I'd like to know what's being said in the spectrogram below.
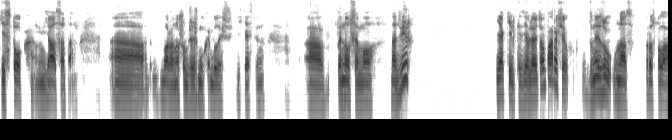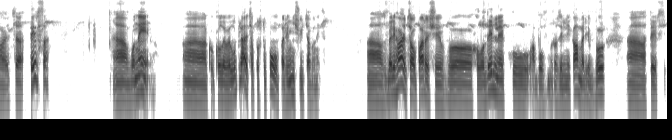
кісток, м'яса там. Бажано, щоб же ж мухи були звісно. Виносимо на двір. Як тільки з'являються опариші, внизу у нас розполагаються тирса. Вони, коли вилупляються, поступово переміщуються вниз. Зберігаються опариші в холодильнику або в морозильній камері в тирсі.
